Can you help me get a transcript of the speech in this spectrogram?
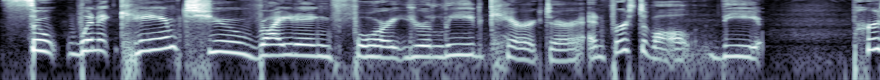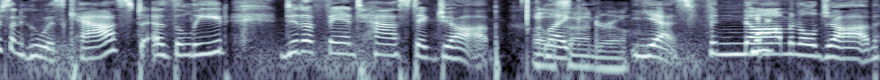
so when it came to writing for your lead character, and first of all, the person who was cast as the lead did a fantastic job. Alessandro. Like, yes, phenomenal job.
